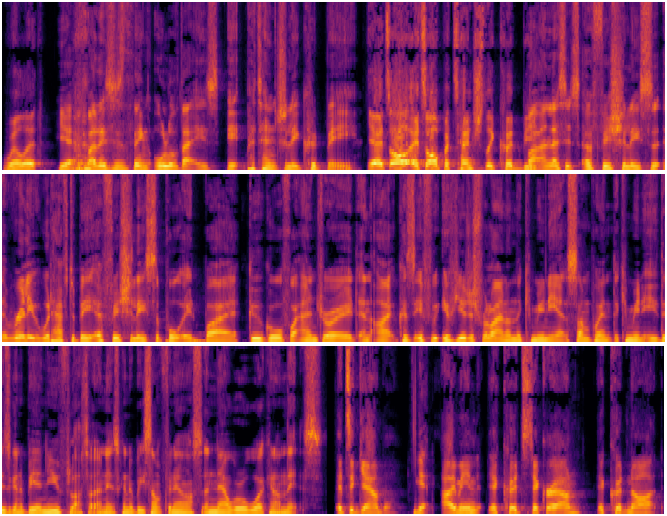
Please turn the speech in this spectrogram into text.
will it? Yeah, but this is the thing. All of that is it potentially could be, Yeah, it's all, it's all potentially could be. but unless it's officially, su- it really would have to be officially supported by Google for Android and I. Because if if you're just relying on the community, at some point the community there's going to be a new Flutter and it's going to be something else, and now we're all working on this. It's a gamble. Yeah. I mean, it could stick around. It could not.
